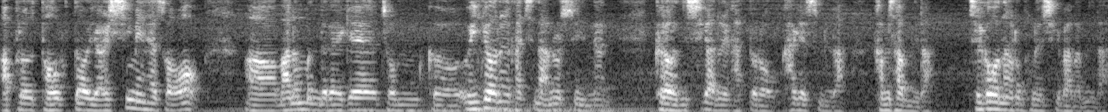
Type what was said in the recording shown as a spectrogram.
앞으로 더욱더 열심히 해서 어, 많은 분들에게 좀 그 의견을 같이 나눌 수 있는 그런 시간을 갖도록 하겠습니다. 감사합니다. 즐거운 하루 보내시기 바랍니다.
